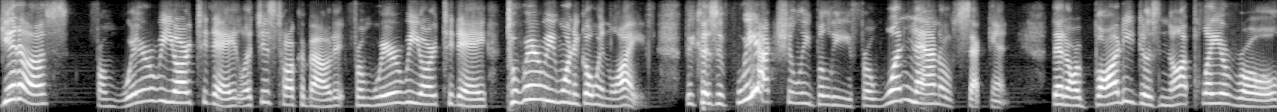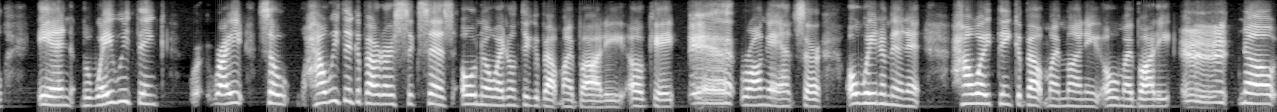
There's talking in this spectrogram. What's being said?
get us from where we are today let's just talk about it from where we are today to where we want to go in life? Because if we actually believe for one nanosecond that our body does not play a role in the way we think right? So how we think about our success. Oh no, I don't think about my body. Okay, eh, wrong answer. Oh wait a minute, how I think about my money. Oh my body. Eh, no.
